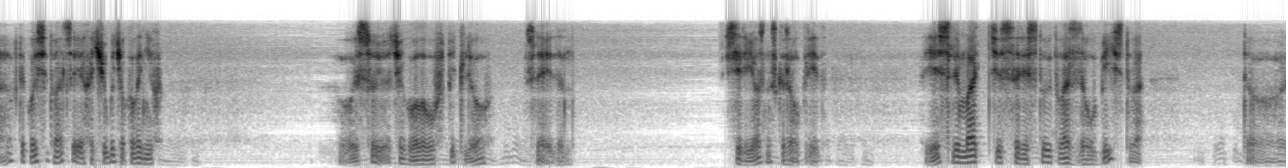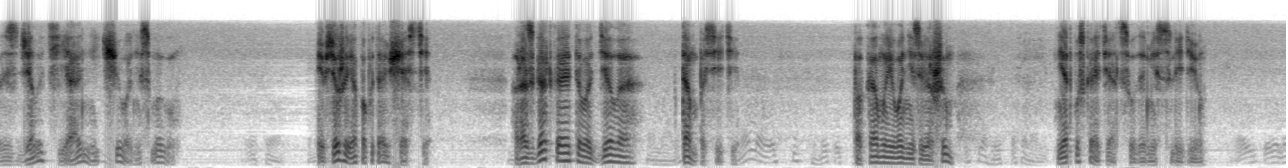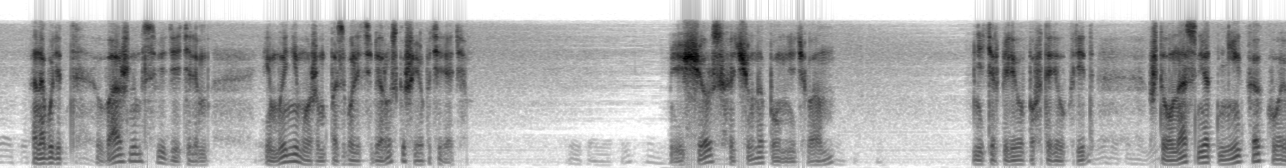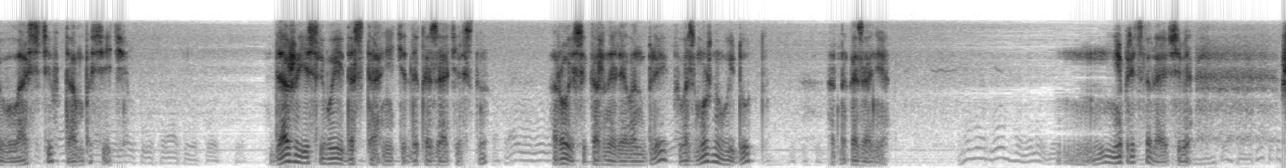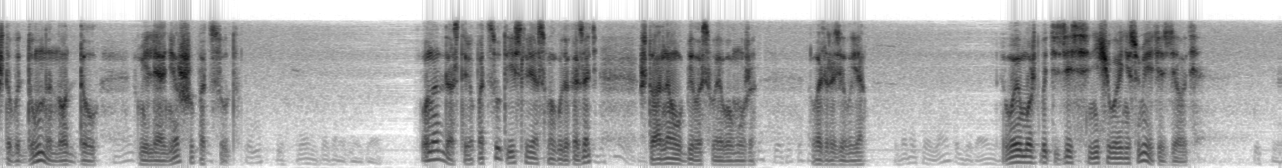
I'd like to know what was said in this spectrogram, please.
А в такой ситуации я хочу быть около них. Вы суете голову в петлю, Слейден. Серьезно, сказал Крид. Если Маттис арестует вас за убийство, то сделать я ничего не смогу. И все же я попытаюсь счастье. Разгадка этого дела там по сети. Пока мы его не завершим, не отпускайте отсюда мисс Лидию. Она будет важным свидетелем, и мы не можем позволить себе роскошь ее потерять. Еще раз хочу напомнить вам, нетерпеливо повторил Крид, что у нас нет никакой власти в Тампа-Сити. Даже если вы и достанете доказательства, Ройс и Корнелия Ван Блейк, возможно, уйдут от наказания. Не представляю себе, чтобы Дунан отдал миллионершу под суд. Он отдаст ее под суд, если я смогу доказать, что она убила своего мужа, — возразил я. Вы, может быть, здесь ничего и не сумеете сделать.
